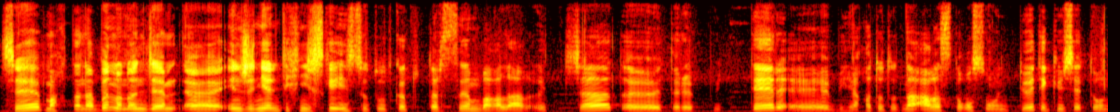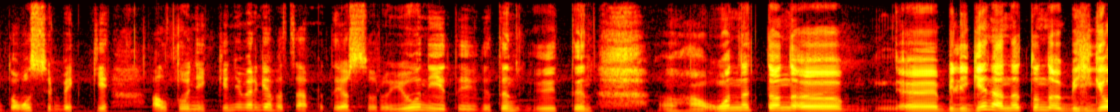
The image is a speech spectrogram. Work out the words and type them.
Мақтанабын, онын же инженер-технический институтка туттарсын бағалағы үтчат, төрөппүттер, бияқа тутуна ағыз 914, 219 сүрбекки 612 нөмерге бацапытыр сұруюн, етігітін, үтін. Оннаттан билеген анаттан биһиге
